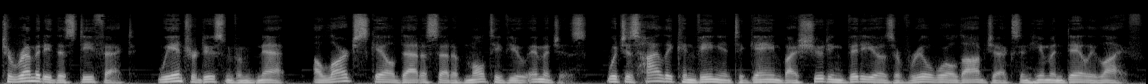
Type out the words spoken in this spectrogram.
To remedy this defect, we introduce MVImgNet, a large-scale dataset of multi-view images, which is highly convenient to gain by shooting videos of real-world objects in human daily life.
